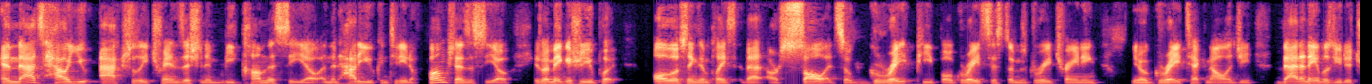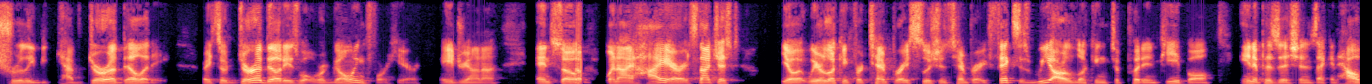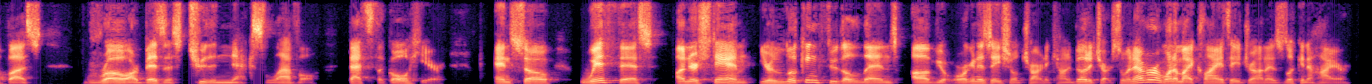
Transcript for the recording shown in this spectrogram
And that's how you actually transition and become the CEO. And then how do you continue to function as a CEO is by making sure you put all those things in place that are solid. So great people, great systems, great training, you know, great technology. That enables you to truly be, have durability, right? So durability is what we're going for here, Adriana. And so when I hire, it's not just, you know, we're looking for temporary solutions, temporary fixes. We are looking to put in people in positions that can help us grow our business to the next level. That's the goal here. And so with this, understand you're looking through the lens of your organizational chart and accountability chart. So whenever one of my clients, Adriana, is looking to hire,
